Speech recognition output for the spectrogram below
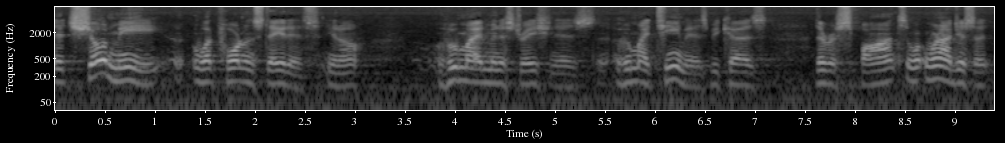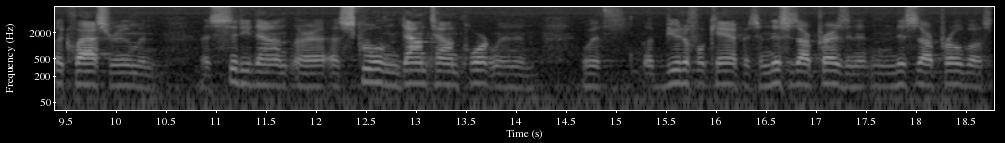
it showed me what Portland State is, you know, who my administration is, who my team is, because the response, we're not just a, a classroom and a city down, or a school in downtown Portland and with a beautiful campus, and this is our president, and this is our provost.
